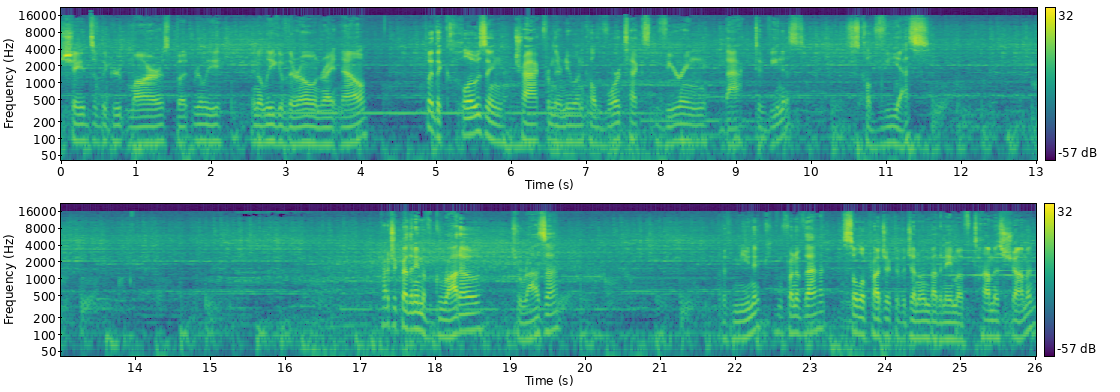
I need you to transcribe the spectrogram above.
shades of the group Mars, but really in a league of their own right now. Played the closing track from their new one called Vortex Veering Back to Venus. It's called VS. Project by the name of Grotto Terraza out of Munich in front of that. Solo project of a gentleman by the name of Thomas Shaman.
